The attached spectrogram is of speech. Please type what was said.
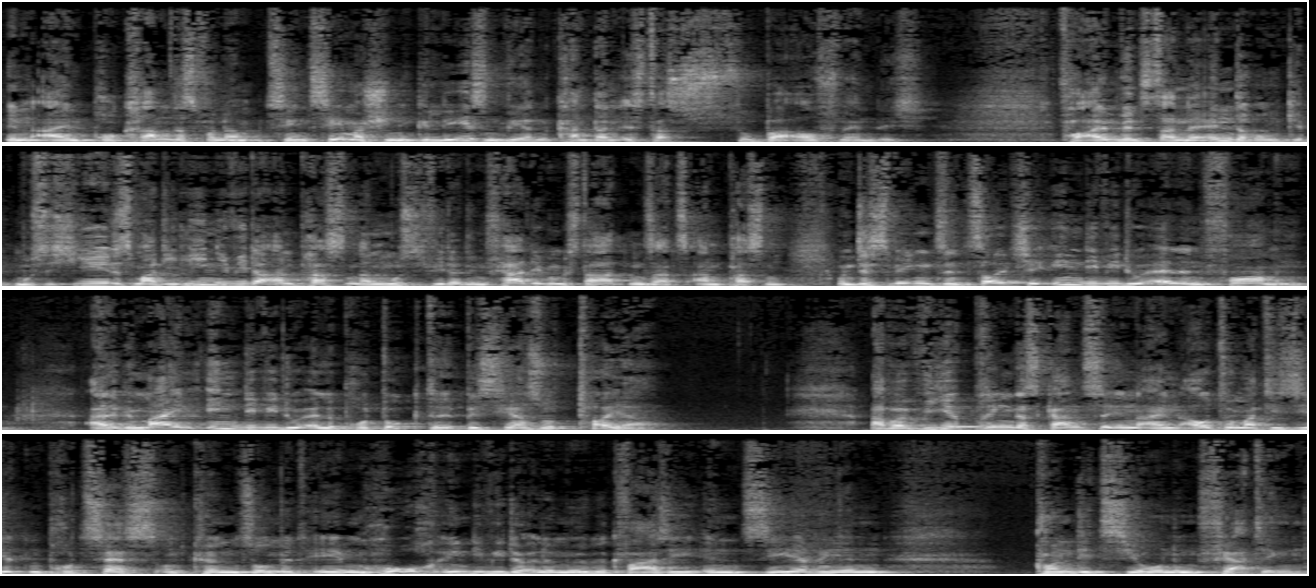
in ein Programm, das von der CNC-Maschine gelesen werden kann, dann ist das super aufwendig. Vor allem, wenn es dann eine Änderung gibt, muss ich jedes Mal die Linie wieder anpassen, dann muss ich wieder den Fertigungsdatensatz anpassen. Und deswegen sind solche individuellen Formen, allgemein individuelle Produkte, bisher so teuer. Aber wir bringen das Ganze in einen automatisierten Prozess und können somit eben hoch individuelle Möbel quasi in Serien Konditionen fertigen.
